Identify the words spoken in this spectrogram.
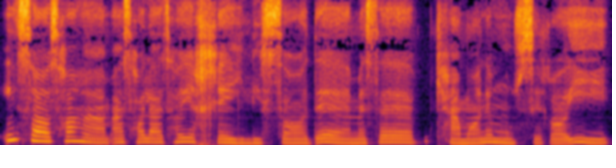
این سازها هم از حالتهای خیلی ساده مثل کمان موسیقایی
